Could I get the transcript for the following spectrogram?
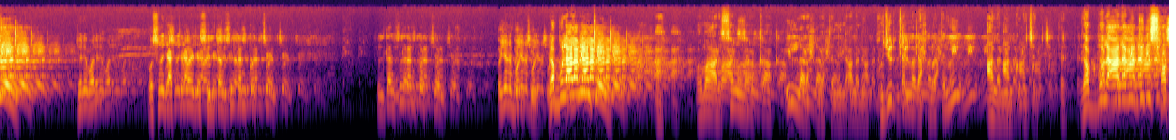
কে জোরে বলে প্রশ্ন জাগতে পারে যে সুলতান সুলতান করছেন। সুলতান সুলতান করছেন। ওই জন্য বলছি রব্বুল আলামিন কে ওমা আরসালনাকা ইল্লা রাহমাতাল লিল আলামিন হুজুর কে আল্লাহ রাহমাতাল লিল আলামিন করেছেন। রব্বুল আলামিন যদি সব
